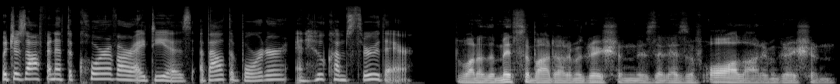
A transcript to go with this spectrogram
which is often at the core of our ideas about the border and who comes through there. One of the myths about our immigration is that, as of all our immigration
